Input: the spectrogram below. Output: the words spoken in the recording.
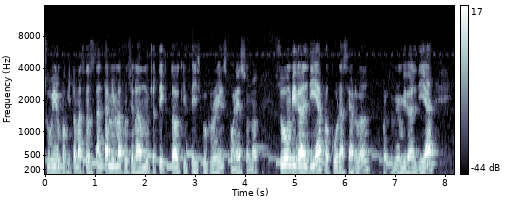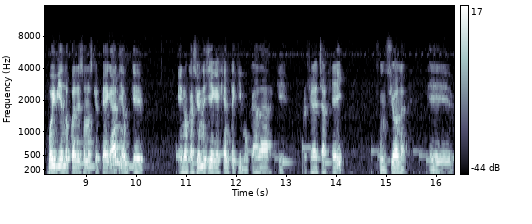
subir un poquito más constante. A mí me ha funcionado mucho TikTok y Facebook Reels por eso, ¿no? Subo un video al día, procuro hacerlo, subir un video al día, voy viendo cuáles son los que pegan y aunque en ocasiones llegue gente equivocada que prefiere echar hate, funciona. Eh,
